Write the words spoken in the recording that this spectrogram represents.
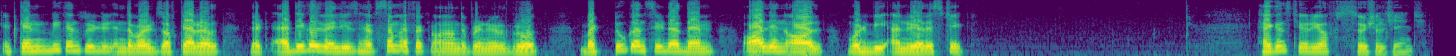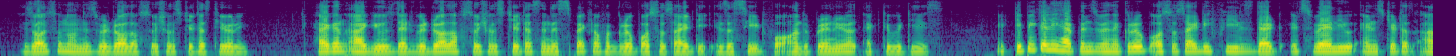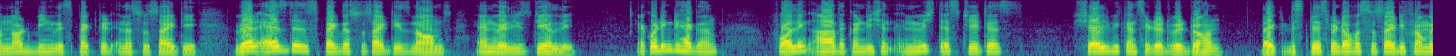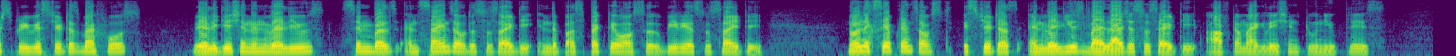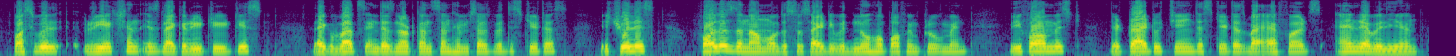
It can be concluded in the words of Carroll that ethical values have some effect on entrepreneurial growth, but to consider them all in all would be unrealistic. Hagen's theory of social change is also known as withdrawal of social status theory. Hagen argues that withdrawal of social status in respect of a group or society is a seed for entrepreneurial activities. It typically happens when a group or society feels that its value and status are not being respected in a society, whereas they respect the society's norms and values dearly. According to Hagen, following are the conditions in which the status shall be considered withdrawn, like displacement of a society from its previous status by force, relegation in values, symbols, and signs of the society in the perspective of superior society, non-acceptance of st status and values by larger society after migration to new place. Possible reaction is like a retreatist, like works and does not concern himself with the status. Ritualist follows the norm of the society with no hope of improvement. Reformist, they try to change the status by efforts and rebellion.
